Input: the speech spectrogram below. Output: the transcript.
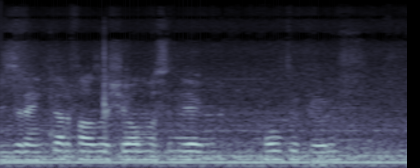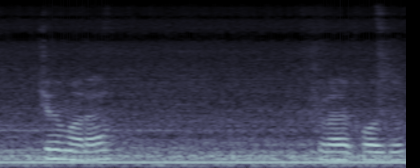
Biz renkler fazla şey olmasın diye cold yapıyoruz. 2 numara. Şuraya koyduk.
